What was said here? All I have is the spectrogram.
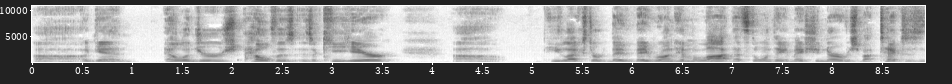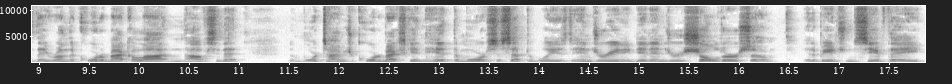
Uh, again, Ehlinger's health is, is a key here. Uh, he likes to they, they run him a lot. That's the one thing that makes you nervous about Texas is they run the quarterback a lot, and obviously that the more times your quarterback's getting hit, the more susceptible he is to injury, and he did injure his shoulder. So it'll be interesting to see if they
